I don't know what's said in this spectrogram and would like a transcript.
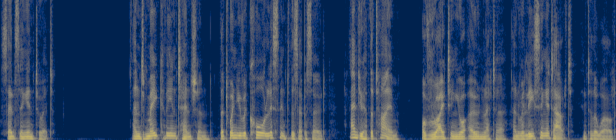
sensing into it. And make the intention that when you recall listening to this episode, and you have the time, of writing your own letter and releasing it out into the world.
